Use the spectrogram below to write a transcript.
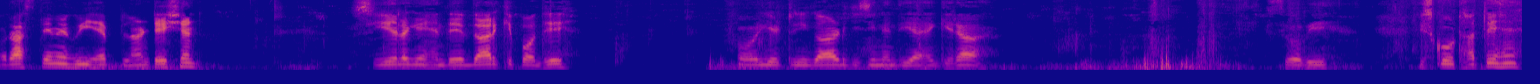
और रास्ते में हुई है प्लांटेशन। ये लगे हैं देवदार के पौधे। और ये ट्री गार्ड किसी ने दिया है घिरा। सो अभी इसको उठाते हैं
